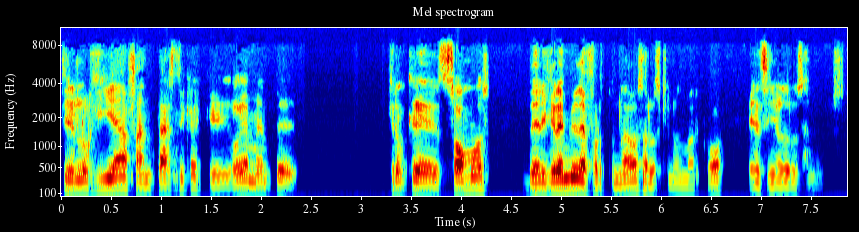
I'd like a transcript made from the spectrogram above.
trilogía fantástica que obviamente creo que somos del gremio de afortunados a los que nos marcó El Señor de los Anillos.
